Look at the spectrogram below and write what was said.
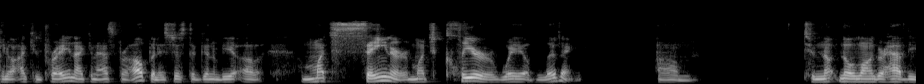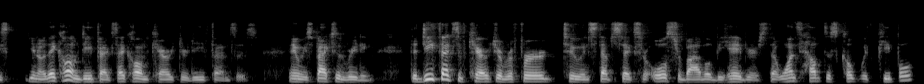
you know, I can pray and I can ask for help, and it's just going to be a, a, much saner, much clearer way of living. Um, to no, no longer have these, you know, they call them defects. I call them character defenses. Anyways, back to the reading. The defects of character referred to in step six are old survival behaviors that once helped us cope with people,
